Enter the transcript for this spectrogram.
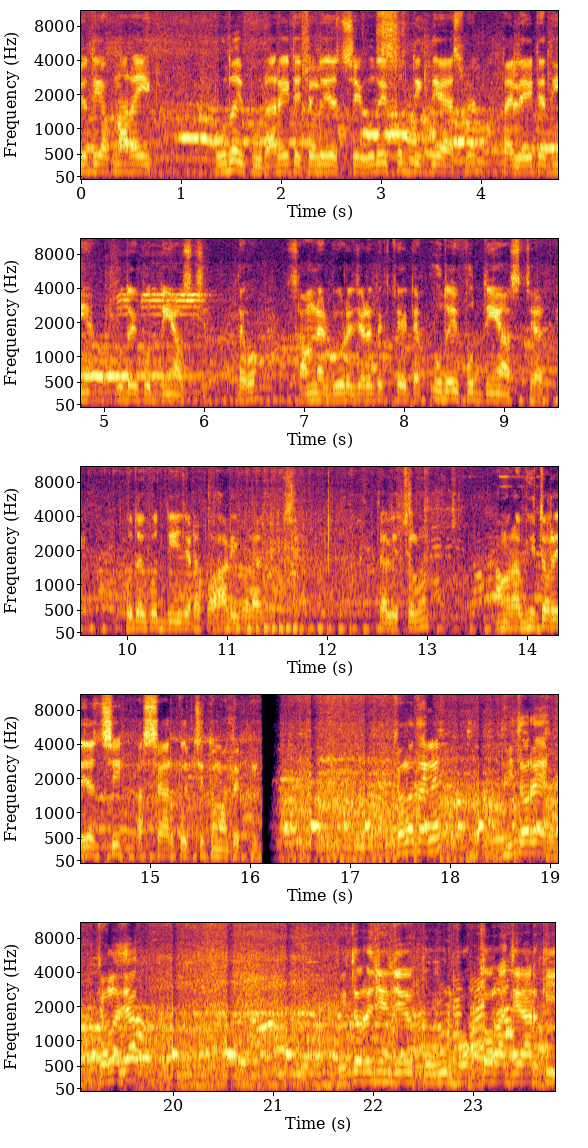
যদি আপনারা এই উদয়পুর, আর এটা চলে যাচ্ছে, উদয়পুর দিক দিয়ে আসবেন তাহলে এটা দিয়ে উদয়পুর দিয়ে আসছে। দেখো, সামনের ভিউটা যেটা দেখছ, এটা উদয়পুর দিয়ে আসছে আর কি। উদয়পুর দিয়ে যেটা পাহাড়ি ঘোড়া যাচ্ছে। তাহলে চলুন, আমরা ভিতরে যাচ্ছি, আর শেয়ার করছি তোমাদেরকে। চলো তাহলে ভিতরে চলা যাক। ভিতরে যে যে প্রভুর ভক্তরা যে আর কি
